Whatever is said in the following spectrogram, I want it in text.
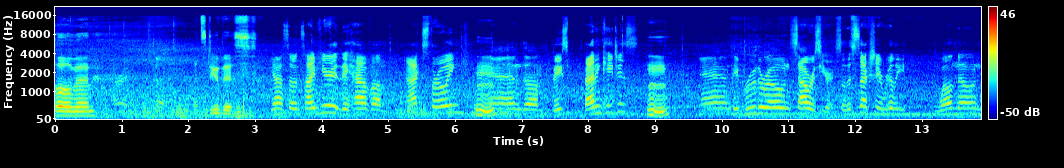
oh man. Let's do this. Yeah, so inside here they have um, axe throwing Mhm. and um, base batting cages, Mm-hmm. and they brew their own sours here. So this is actually a really well-known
